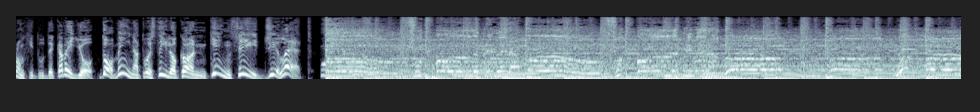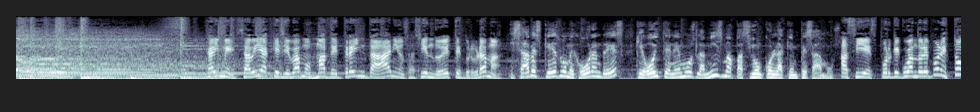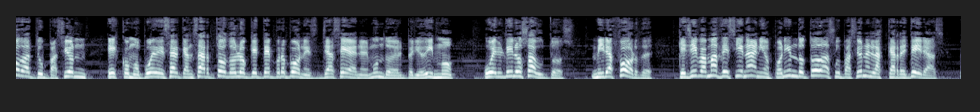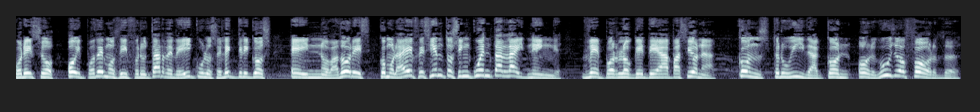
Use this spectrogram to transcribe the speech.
longitud de cabello. Domina tu estilo con King C. Gillette. Fútbol de primera, fútbol de primera, oh, Jaime, ¿sabías que llevamos más de 30 años haciendo este programa? ¿Y sabes qué es lo mejor, Andrés? Que hoy tenemos la misma pasión con la que empezamos. Así es, porque cuando le pones toda tu pasión, es como puedes alcanzar todo lo que te propones, ya sea en el mundo del periodismo o el de los autos. Mira Ford, que lleva más de 100 años poniendo toda su pasión en las carreteras. Por eso, hoy podemos disfrutar de vehículos eléctricos e innovadores como la F-150 Lightning. Ve por lo que te apasiona. Construida con orgullo Ford.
